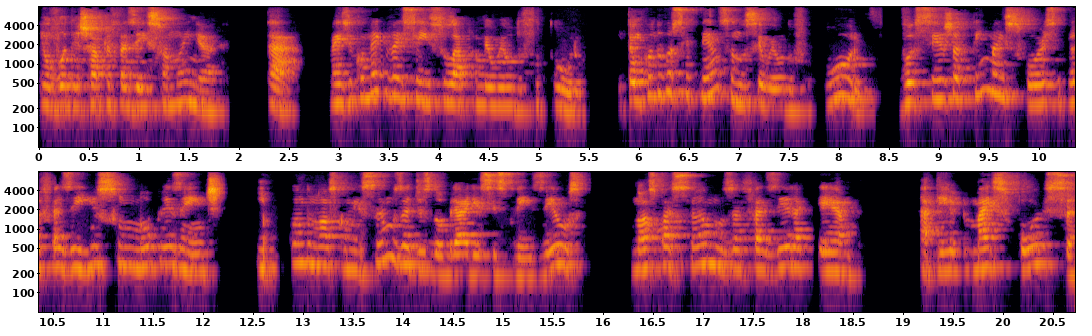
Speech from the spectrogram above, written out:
eu vou deixar para fazer isso amanhã. Tá, mas e como é que vai ser isso lá para o meu eu do futuro? Então, quando você pensa no seu eu do futuro, você já tem mais força para fazer isso no presente. E quando nós começamos a desdobrar esses três eus, nós passamos a fazer é, a ter mais força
